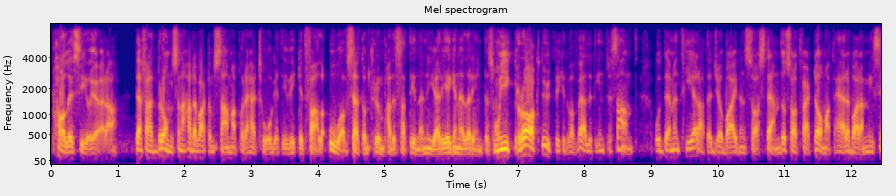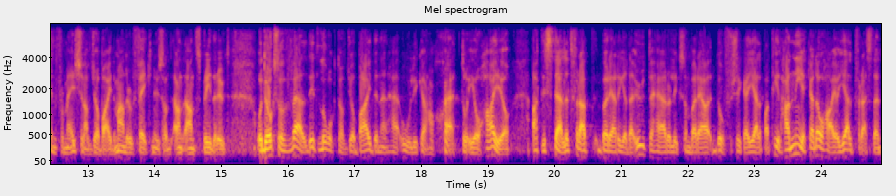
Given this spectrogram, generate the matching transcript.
policy att göra. Därför att bromsarna hade varit de samma på det här tåget i vilket fall oavsett om Trump hade satt in den nya regeln eller inte. Så hon gick rakt ut, vilket var väldigt intressant och dementerade att det Joe Biden sa stämde och sa tvärtom att det här är bara misinformation av Joe Biden, med andra fake news han, han sprider ut. Och det är också väldigt lågt av Joe Biden när den här olyckan har skett och i Ohio att istället för att börja reda ut det här och liksom börja då försöka hjälpa till. Han nekade Ohio hjälp förresten.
